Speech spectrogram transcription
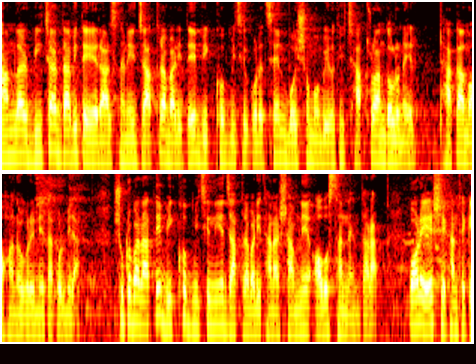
হামলার বিচার দাবিতে রাজধানীর যাত্রাবাড়িতে বিক্ষোভ মিছিল করেছেন বৈষম্য বিরোধী ছাত্র আন্দোলনের ঢাকা মহানগরের নেতাকর্মীরা। শুক্রবার রাতে বিক্ষোভ মিছিল নিয়ে যাত্রাবাড়ি থানার সামনে অবস্থান নেন তারা। পরে সেখান থেকে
